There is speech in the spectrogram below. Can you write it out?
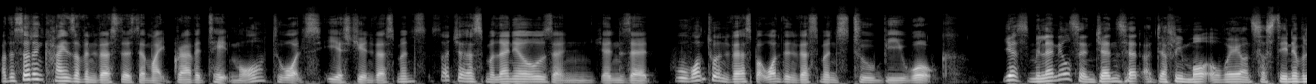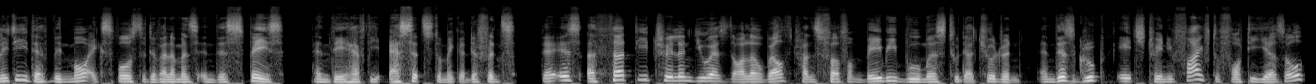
Are there certain kinds of investors that might gravitate more towards ESG investments, such as millennials and Gen Z, who want to invest but want the investments to be woke? Yes, millennials and Gen Z are definitely more aware on sustainability. They've been more exposed to developments in this space, and they have the assets to make a difference. There is a 30 trillion US dollar wealth transfer from baby boomers to their children, and this group, aged 25 to 40 years old,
